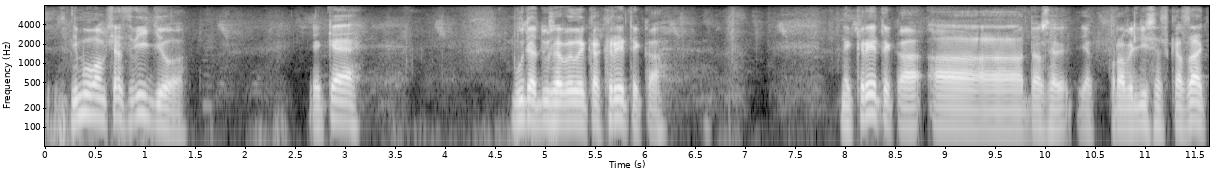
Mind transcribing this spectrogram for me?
Зніму вам зараз відео, яке буде дуже велика критика. Не критика, а навіть, як правильніше сказати,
